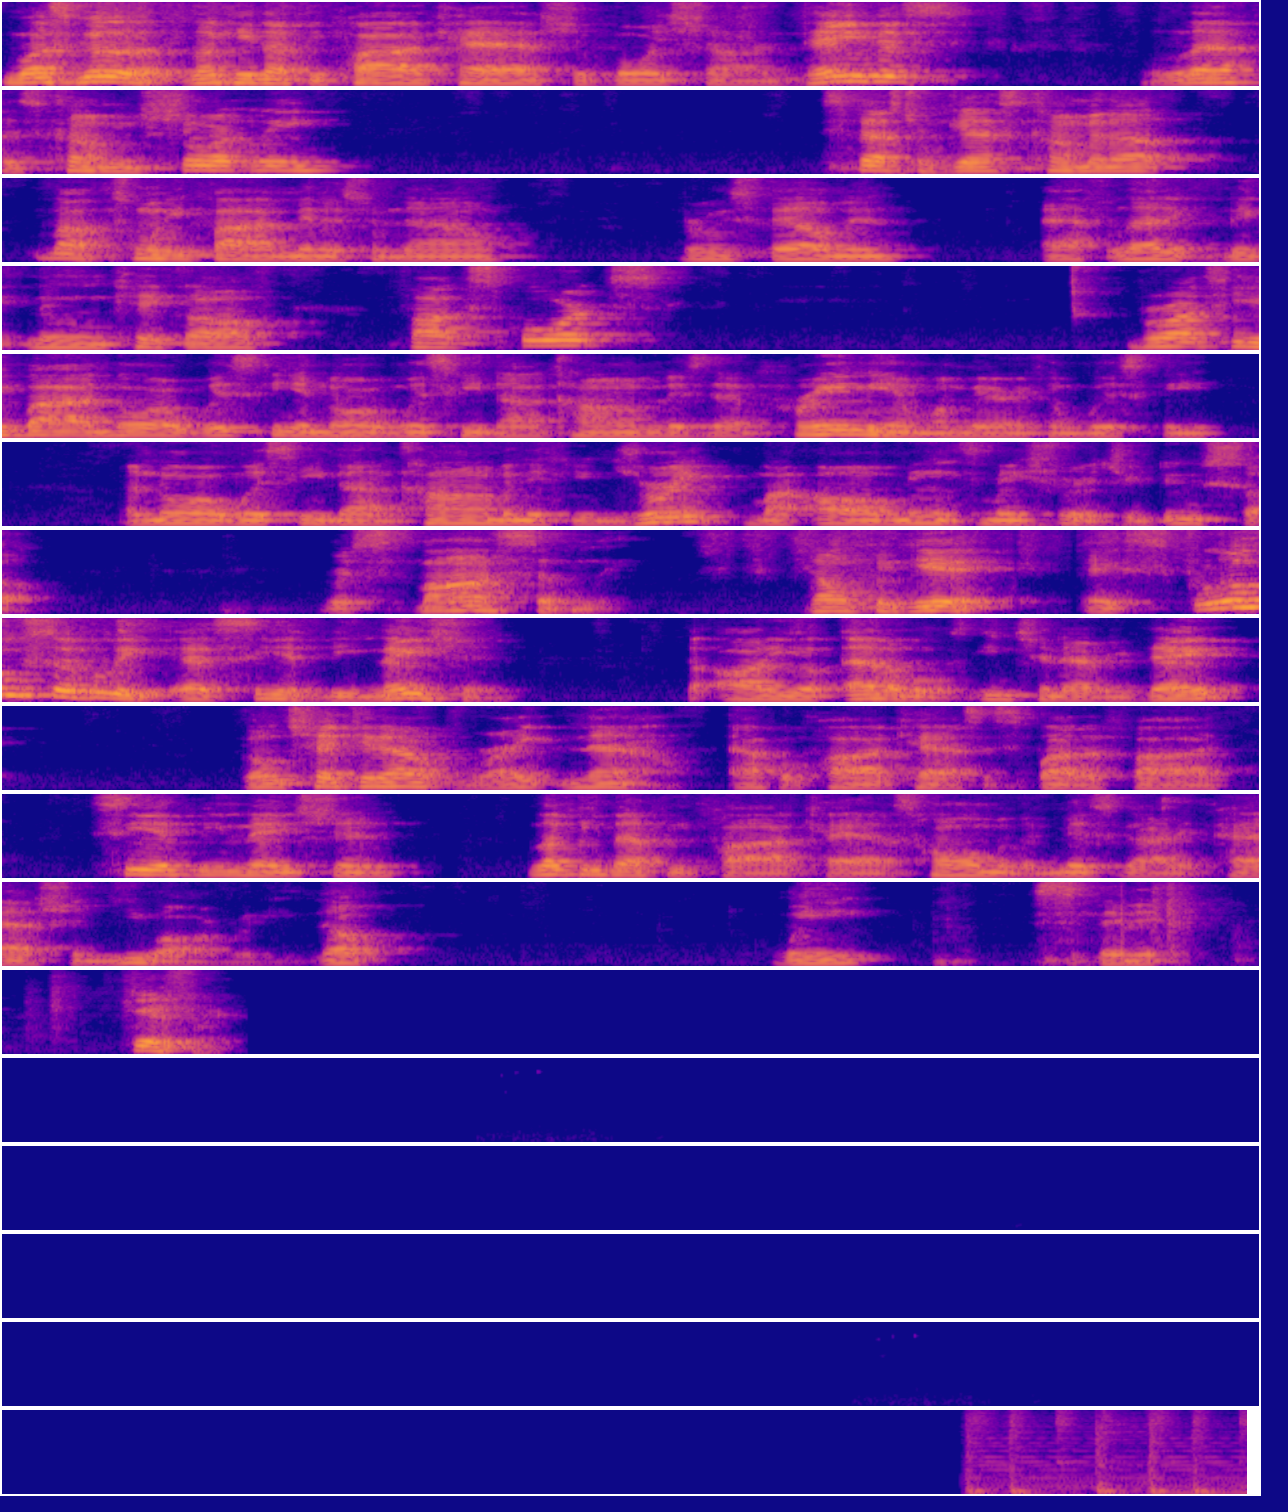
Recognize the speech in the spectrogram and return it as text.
What's good? Lucky Lucky Podcast. Your boy Shaun Davis. Left is coming shortly. Special guest coming up about 25 minutes from now. Bruce Feldman, Athletic Big Noon Kickoff, Fox Sports. Brought to you by Anora Whiskey and NoraWhiskey.com. It is that premium American whiskey, AnoraWhiskey.com. And if you drink, by all means, make sure that you do so responsibly. Don't forget, exclusively at CFB Nation, the audio edibles each and every day. Go check it out right now. Apple Podcasts and Spotify, CFB Nation, Lucky Lucky Podcast, home of the misguided passion. You already know. We spin it different.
